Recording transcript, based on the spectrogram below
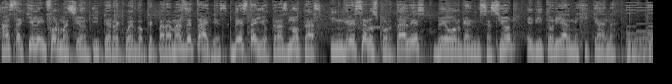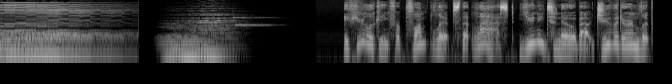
Hasta aquí la información y te recuerdo que para más detalles de esta y otras notas, ingresa a los portales de Organización Editorial Mexicana. If you're looking for plump lips that last, you need to know about Juvederm lip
